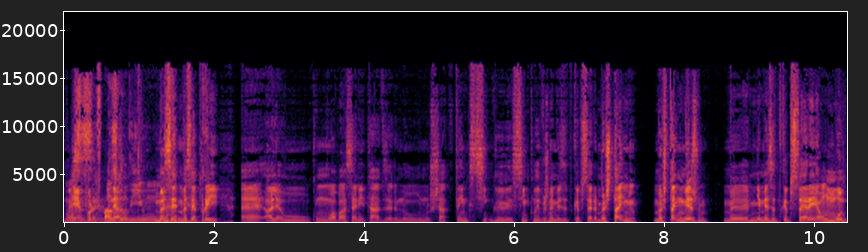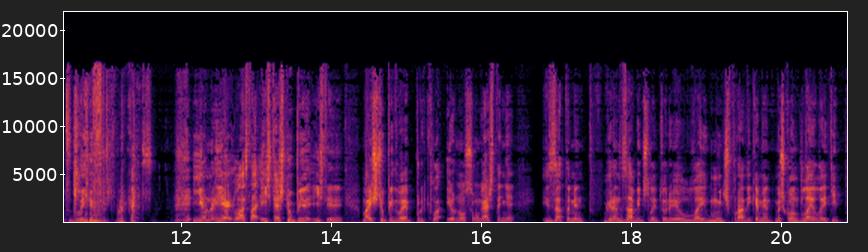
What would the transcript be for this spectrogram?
e É por- fazes não, ali um... Mas é, mas é por aí. Ah, olha, o, como o Obazani está a dizer no, no chat, tenho cinco, livros na mesa de cabeceira. Mas tenho, mas tenho mesmo. A minha mesa de cabeceira é um monte de livros, por acaso. E, eu, e é- lá está, isto é estúpido. Isto é, mais estúpido é porque eu não sou um gajo que tenha exatamente grandes hábitos de leitura. Eu leio muito esporadicamente, mas quando leio, leio tipo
